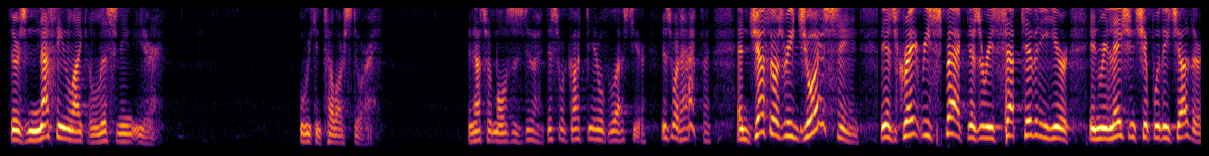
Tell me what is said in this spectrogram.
There's nothing like a listening ear where we can tell our story. And that's what Moses is doing. This is what God did over the last year. This is what happened. And Jethro's rejoicing. There's great respect. There's a receptivity here in relationship with each other.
